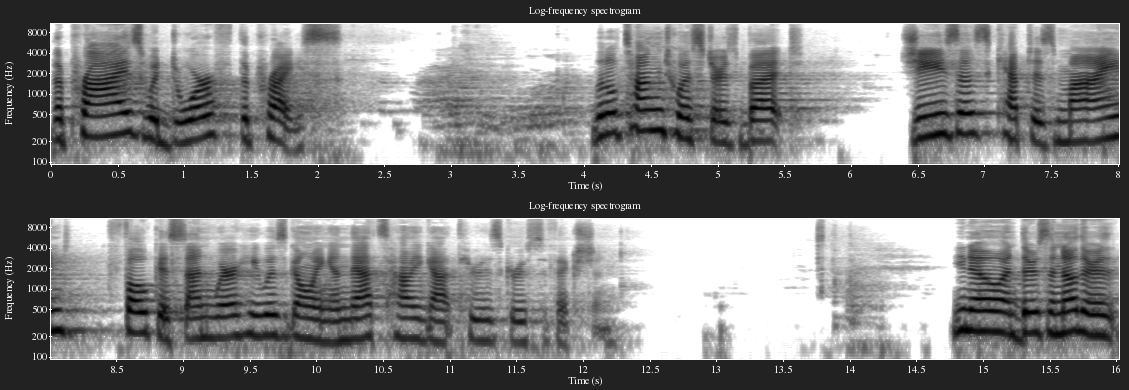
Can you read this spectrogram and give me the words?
The prize would dwarf the price. Little tongue twisters, but Jesus kept his mind focused on where he was going, and that's how he got through his crucifixion. You know, and there's another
